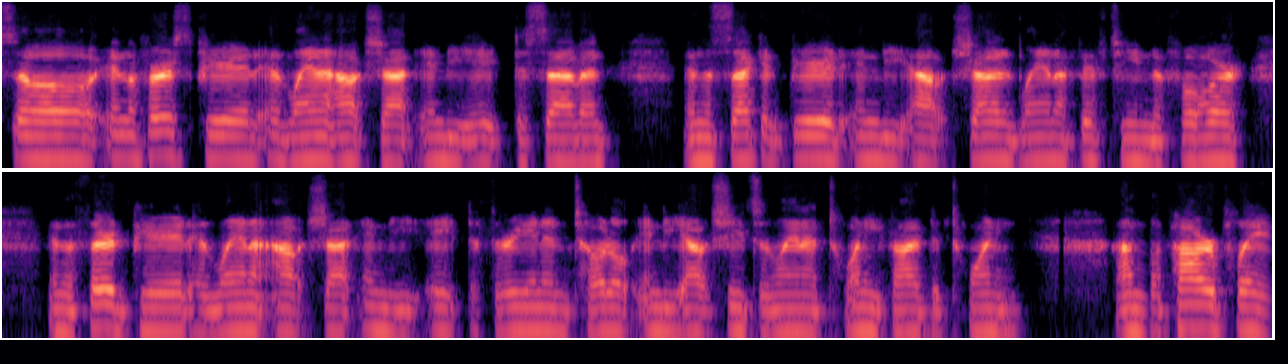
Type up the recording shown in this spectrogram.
So in the first period, Atlanta outshot Indy eight to seven. In the second period, Indy outshot Atlanta fifteen to four. In the third period, Atlanta outshot Indy 8 to 3, and in total, Indy outshoots Atlanta 25 to 20. On the power play,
